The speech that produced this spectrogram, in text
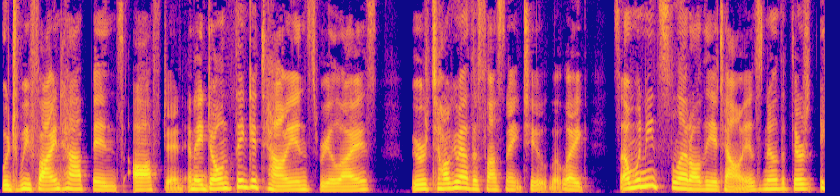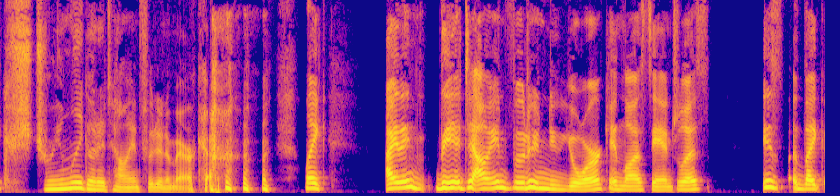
which we find happens often. And I don't think Italians realize, we were talking about this last night too, but like someone needs to let all the Italians know that there's extremely good Italian food in America. like, I think the Italian food in New York and Los Angeles is like,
